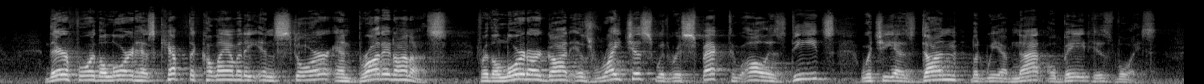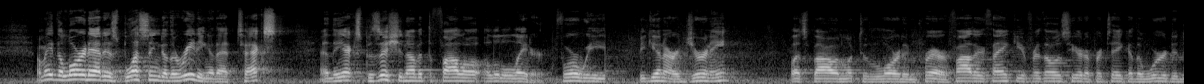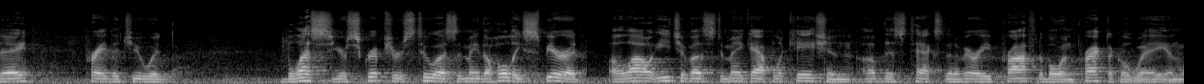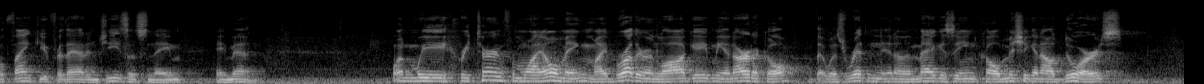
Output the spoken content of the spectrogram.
Therefore, the Lord has kept the calamity in store and brought it on us. For the Lord our God is righteous with respect to all his deeds, which he has done, but we have not obeyed his voice. Now may the Lord add his blessing to the reading of that text and the exposition of it to follow a little later. Before we begin our journey, let's bow and look to the Lord in prayer. Father, thank you for those here to partake of the word today. Pray that you would bless your scriptures to us, and may the Holy Spirit allow each of us to make application of this text in a very profitable and practical way, and we'll thank you for that in Jesus' name. Amen. When we returned from Wyoming, my brother in law gave me an article that was written in a magazine called Michigan Outdoors.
